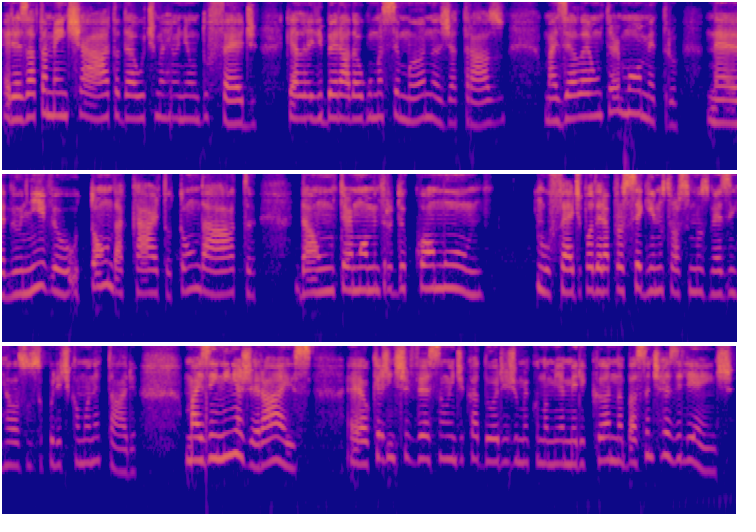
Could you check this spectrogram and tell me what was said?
era exatamente a ata da última reunião do Fed, que ela é liberada algumas semanas de atraso, mas ela é um termômetro, né, do nível, o tom da carta, o tom da ata, dá um termômetro de como o Fed poderá prosseguir nos próximos meses em relação à sua política monetária. Mas, em linhas gerais, é, o que a gente vê são indicadores de uma economia americana bastante resiliente.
